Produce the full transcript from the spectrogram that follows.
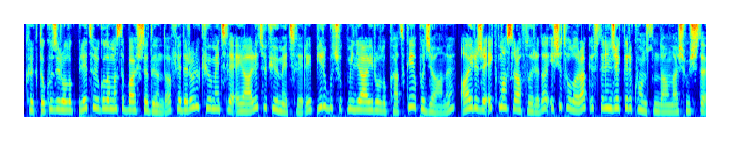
49 euroluk bilet uygulaması başladığında federal hükümetle eyalet hükümetleri 1,5 milyar euroluk katkı yapacağını, ayrıca ek masrafları da eşit olarak üstlenecekleri konusunda anlaşmıştı.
